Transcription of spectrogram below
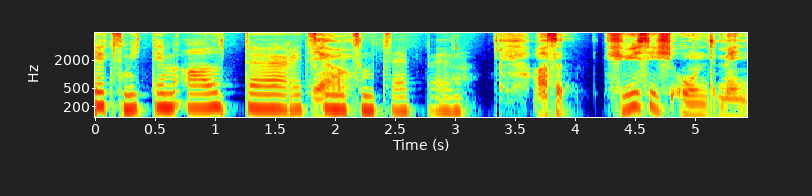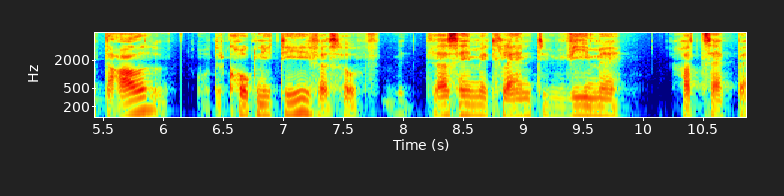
jetzt mit dem Alter, jetzt ja. gehen wir zum Zappen. Also physisch und mental oder kognitiv, also das haben wir gelernt, wie man kann zappen.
